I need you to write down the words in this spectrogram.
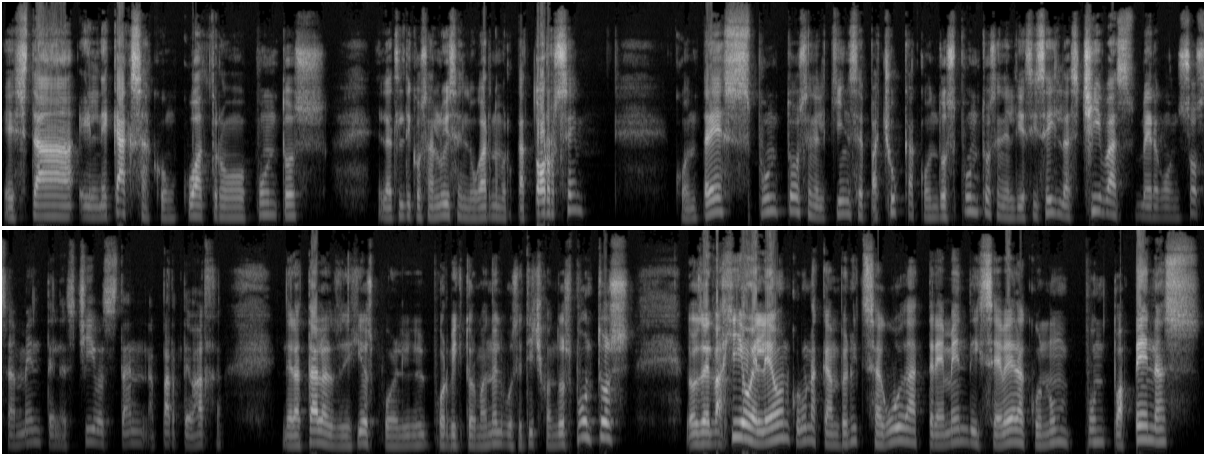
está el Necaxa con 4 puntos, el Atlético San Luis en lugar número 14 con 3 puntos, en el 15 Pachuca con 2 puntos, en el 16 las Chivas, vergonzosamente las Chivas están en la parte baja de la tabla, los dirigidos por, por Víctor Manuel Bucetich con 2 puntos, los del Bajío, el León con una campeonitis aguda, tremenda y severa con un punto apenas,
